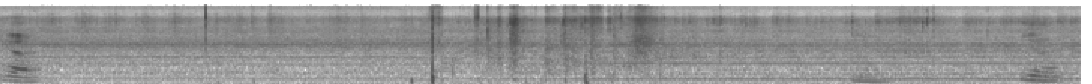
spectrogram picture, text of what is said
Yeah. Mm. Yeah.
